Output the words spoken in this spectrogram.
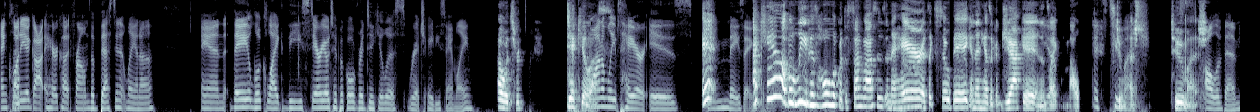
And Claudia got a haircut from the best in Atlanta, and they look like the stereotypical ridiculous rich '80s family. Oh, it's ridiculous. Quantum Leap's hair is It, amazing. I cannot believe his whole look with the sunglasses and the mm-hmm. hair. It's like so big, and then he has like a jacket, and it's Yep. like no, it's too, too much. much. too much. All of them.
